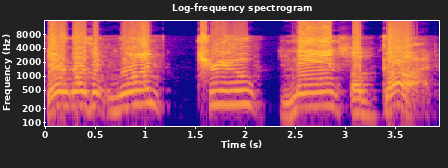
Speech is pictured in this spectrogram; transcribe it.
There wasn't one true man of God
